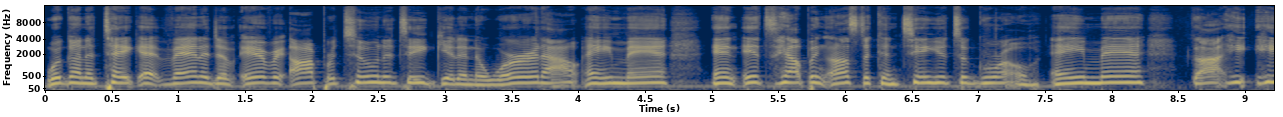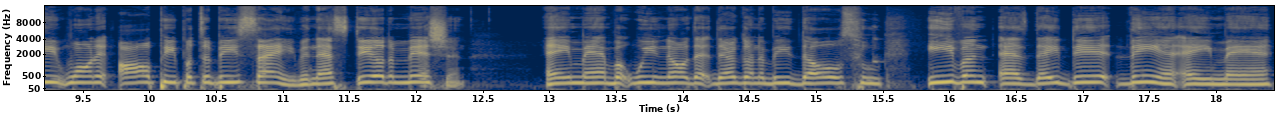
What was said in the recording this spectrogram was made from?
we're gonna take advantage of every opportunity, getting the word out. Amen. And it's helping us to continue to grow. Amen. God, he, he wanted all people to be saved, and that's still the mission. Amen. But we know that there are going to be those who, even as they did then, amen,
